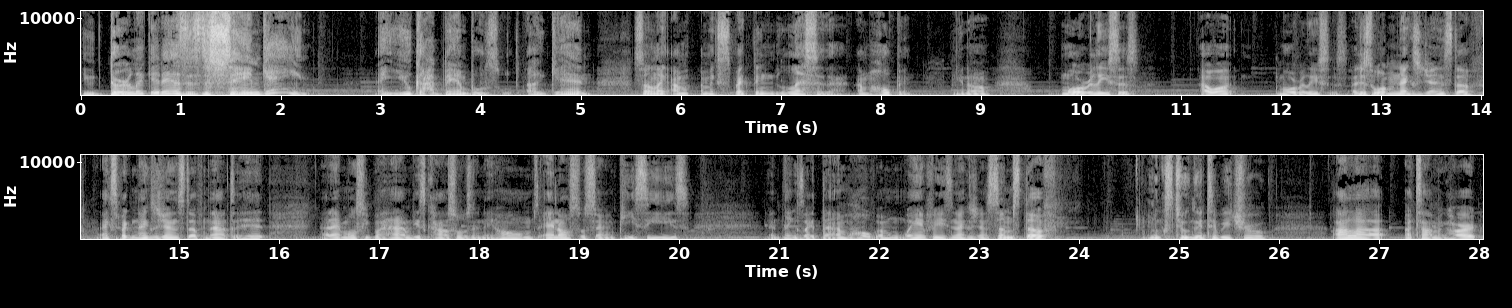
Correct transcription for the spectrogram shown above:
You derlick, it is. It's the same game. And you got bamboozled again. So like I'm I'm expecting less of that. I'm hoping, you know, more releases. I want more releases. I just want next gen stuff. I expect next gen stuff now to hit. And that most people have these consoles in their homes and also certain PCs and things like that. I'm hope I'm waiting for these next gen. Some stuff looks too good to be true, a la Atomic Heart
